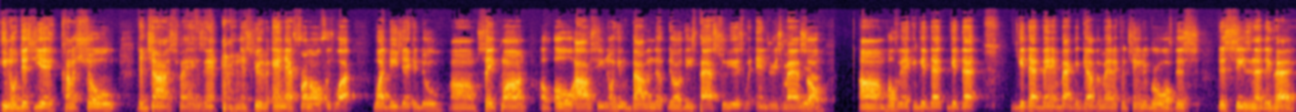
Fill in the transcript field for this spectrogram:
you know, this year kind of showed the Giants fans and excuse me, and that front office what what DJ can do. Um, Saquon of old, obviously, you know, he was battling the, the, these past two years with injuries, man. Yeah. So um, hopefully they can get that get that get that band back together, man, and continue to grow off this this season that they've had.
